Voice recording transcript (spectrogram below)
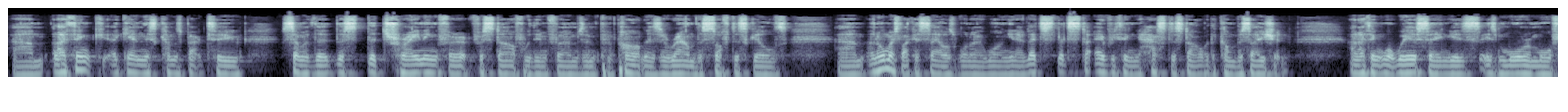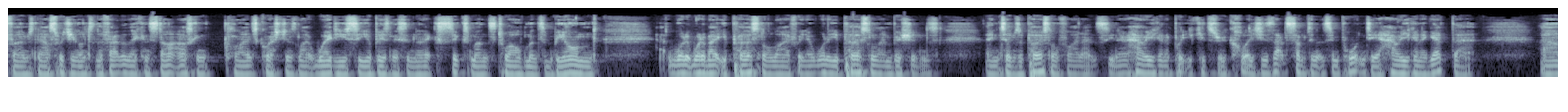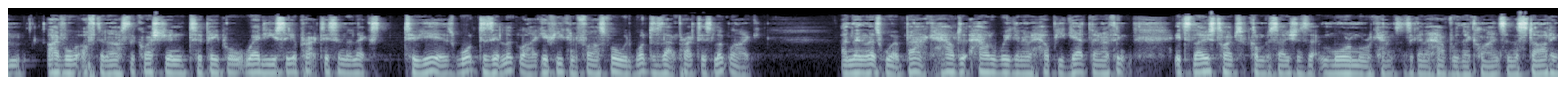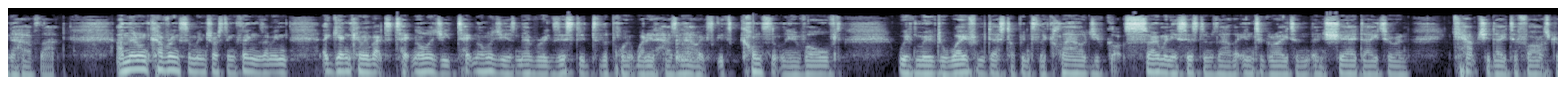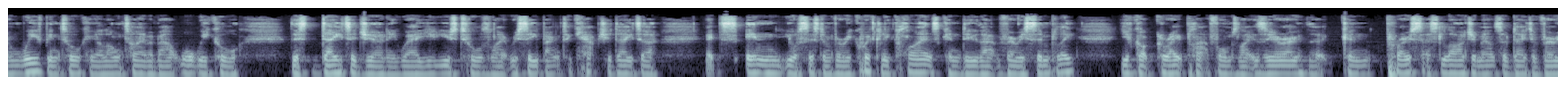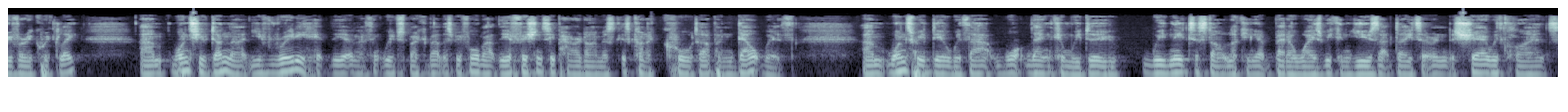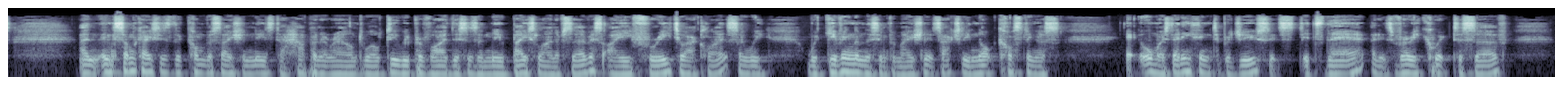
Um, and I think again, this comes back to some of the, the, the training for for staff within firms and for partners around the softer skills, um, and almost like a sales 101. You know, let's let's start, everything has to start with a conversation. And I think what we're seeing is is more and more firms now switching on to the fact that they can start asking clients questions like, "Where do you see your business in the next six months, twelve months, and beyond? What what about your personal life? You know, what are your personal ambitions in terms of personal finance? You know, how are you going to put your kids through college? Is that something that's important to you? How are you going to get there?" Um, I've often asked the question to people, "Where do you see your practice in the next two years? What does it look like? If you can fast forward, what does that practice look like?" And then let's work back. How do, how are we going to help you get there? I think it's those types of conversations that more and more accountants are going to have with their clients and they're starting to have that. And they're uncovering some interesting things. I mean, again, coming back to technology, technology has never existed to the point where it has now. It's, it's constantly evolved. We've moved away from desktop into the cloud. You've got so many systems now that integrate and, and share data and capture data faster. And we've been talking a long time about what we call this data journey where you use tools like Receipt Bank to capture data. It's in your system very quickly. Clients can do that very simply. You've got great platforms like Xero that can process large amounts of data very, very quickly. Um, once you've done that, you've really hit the, and I think we've spoke about this before, about the efficiency paradigm is, is kind of caught up and dealt with. Um, once we deal with that, what then can we do? We need to start looking at better ways we can use that data and share with clients. And in some cases, the conversation needs to happen around, well, do we provide this as a new baseline of service, i.e. free to our clients? So we, we're giving them this information. It's actually not costing us almost anything to produce. It's, it's there and it's very quick to serve.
